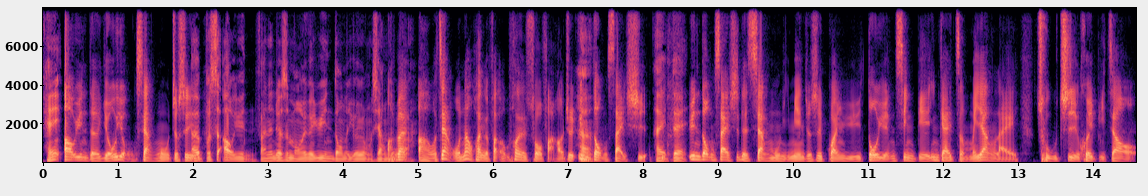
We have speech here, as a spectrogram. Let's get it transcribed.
嘿，奥运的游泳项目就是呃，不是奥运，反正就是某一个运动的游泳项目吧。啊，我这样，我那我换个方换个说法哈，就运动赛事。哎，对，运动赛事的项目里面，就是关于多元性别应该怎么样来处置会比较。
